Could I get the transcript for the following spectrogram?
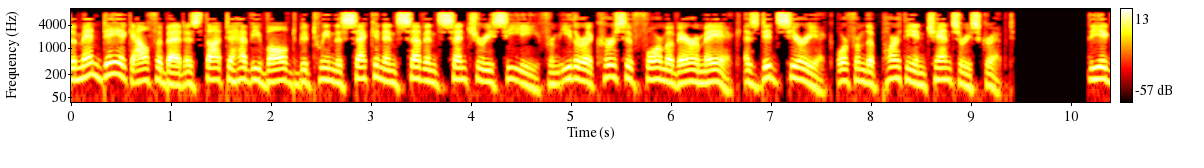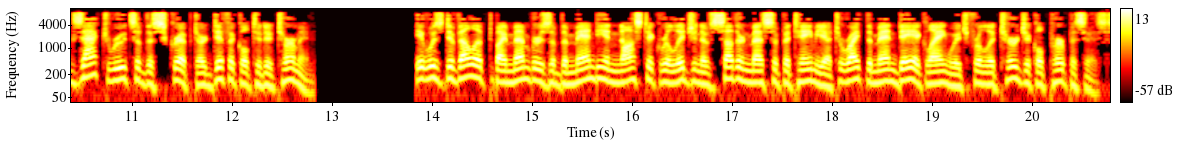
The Mandaic alphabet is thought to have evolved between the 2nd and 7th century CE from either a cursive form of Aramaic as did Syriac or from the Parthian Chancery script. The exact roots of the script are difficult to determine. It was developed by members of the Mandean Gnostic religion of southern Mesopotamia to write the Mandaic language for liturgical purposes.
